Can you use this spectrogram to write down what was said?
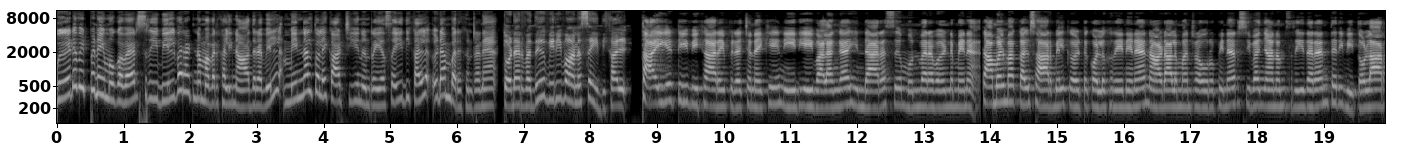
வீடு விற்பனை முகவர் ஸ்ரீ வில்வரட்னம் அவர்களின் ஆதரவில் மின்னல் தொலைக்காட்சியின் இன்றைய செய்திகள் இடம்பெறுகின்றன. தொடர்வது விரிவான செய்திகள். தையிட்டி விகாரை பிரச்சனைக்கு நீதியை வழங்க இந்த அரசு முன்வர வேண்டும் என தமிழ் மக்கள் சார்பில் கேட்டுக்கொள்ளுகிறேன் என நாடாளுமன்ற உறுப்பினர் சிவஞானம் ஸ்ரீதரன் தெரிவித்துள்ளார்.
